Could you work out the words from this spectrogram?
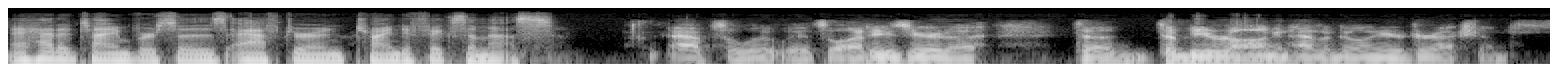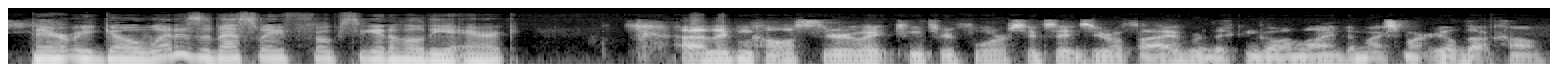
ahead of time versus after and trying to fix a mess. Absolutely, it's a lot easier to to to be wrong and have it go in your direction. There we go. What is the best way for folks to get a hold of you, Eric? Uh, they can call us 08234-6805 or they can go online to mysmartyield.com.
